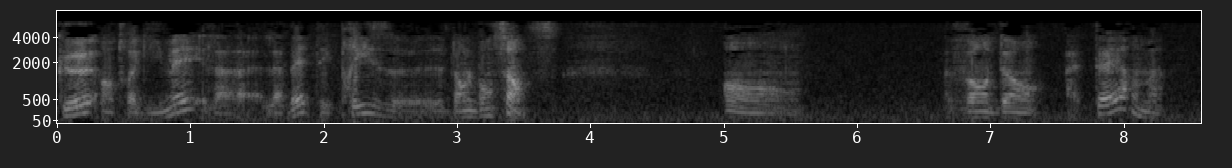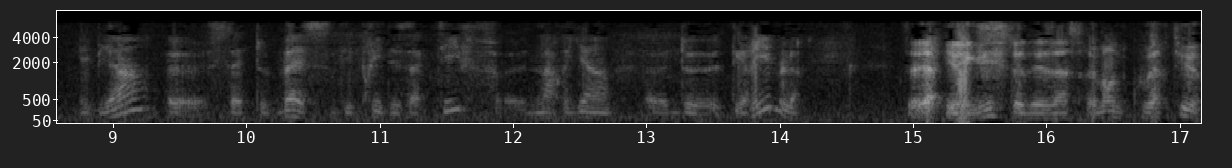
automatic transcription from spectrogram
que, entre guillemets, la, la, bête est prise euh, dans le bon sens. En vendant à terme, eh bien, euh, cette baisse des prix des actifs euh, n'a rien euh, de terrible. C'est-à-dire qu'il existe des instruments de couverture.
